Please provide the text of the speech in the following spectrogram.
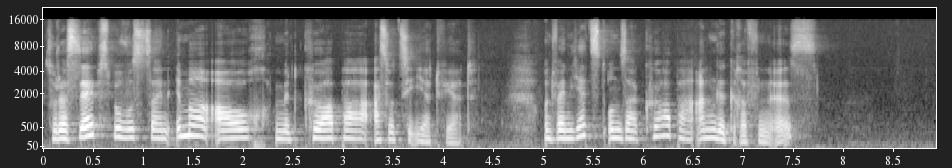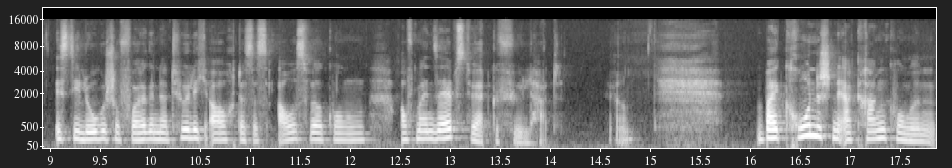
Sodass Selbstbewusstsein immer auch mit Körper assoziiert wird. Und wenn jetzt unser Körper angegriffen ist, ist die logische Folge natürlich auch, dass es Auswirkungen auf mein Selbstwertgefühl hat. Ja. Bei chronischen Erkrankungen,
